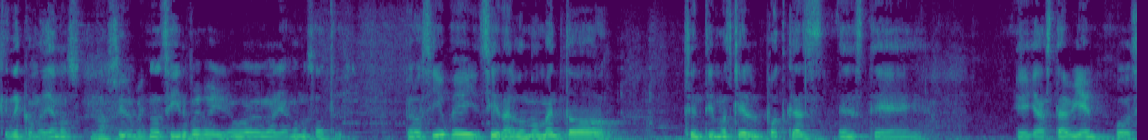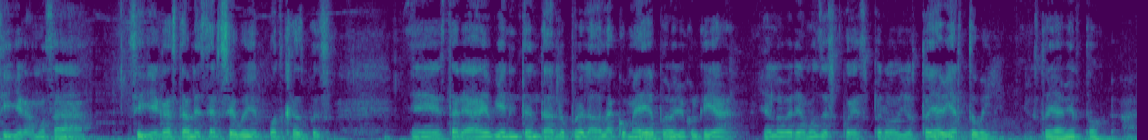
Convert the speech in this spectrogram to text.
qué de comedia nos, No sirve. nos sirve, güey, o lo haríamos nosotros. Pero sí, güey, si en algún momento sentimos que el podcast, este, eh, ya está bien, o si llegamos a, si llega a establecerse, güey, el podcast, pues eh, estaría bien intentarlo por el lado de la comedia, pero yo creo que ya, ya lo veremos después. Pero yo estoy abierto, güey, estoy abierto. Ah,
